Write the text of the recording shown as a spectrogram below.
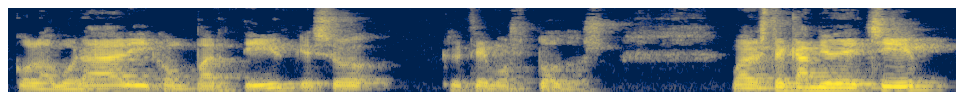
colaborar y compartir, que eso crecemos todos. Bueno, este cambio de chip,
